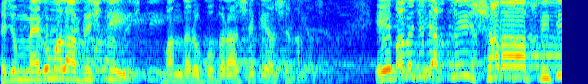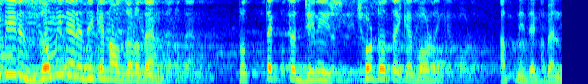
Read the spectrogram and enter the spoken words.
এই যে মেঘমালা বৃষ্টি বান্দার উপকারে আসে কে আসে না? এভাবে যদি আপনি সারা পৃথিবীর জমিনের দিকে নজর দেন, প্রত্যেকটা জিনিস ছোট থেকে বড়, আপনি দেখবেন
